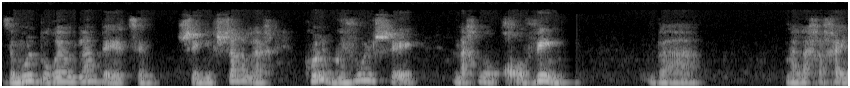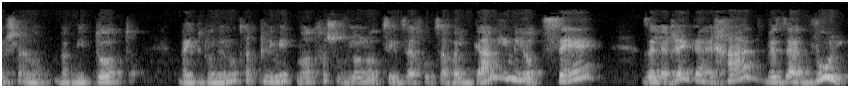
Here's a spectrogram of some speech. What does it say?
זה מול בורא עולם בעצם, שאפשר לך, כל גבול שאנחנו חווים במהלך החיים שלנו, במידות, בהתבוננות הפנימית, מאוד חשוב לא להוציא את זה החוצה, אבל גם אם יוצא, זה לרגע אחד וזה הגבול.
